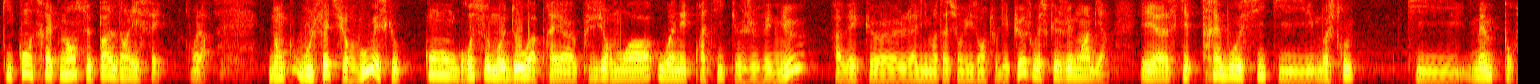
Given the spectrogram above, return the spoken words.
qui concrètement se passe dans les faits. Voilà. Donc, vous le faites sur vous. Est-ce que grosso modo, après euh, plusieurs mois ou années de pratique, je vais mieux avec euh, l'alimentation vivante ou les pioches, ou est-ce que je vais moins bien? Et euh, ce qui est très beau aussi, qui, moi je trouve, qui, même pour,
